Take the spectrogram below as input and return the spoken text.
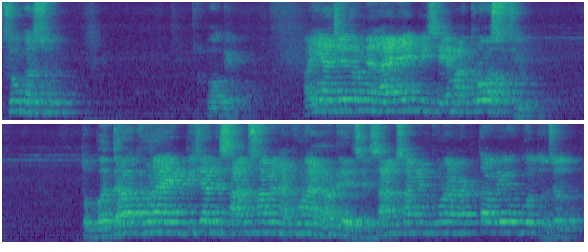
શું કરશું? ઓકે. અહીંયા જે તમને લાઈન આપી છે, એમાં ક્રોસ થયું. તો બધા ખૂણા એકબીજાને સામ સામેના ખૂણા નડે છે. સામ સામેના ખૂણા નડતા હોય એવું ગોતો, ચલો.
